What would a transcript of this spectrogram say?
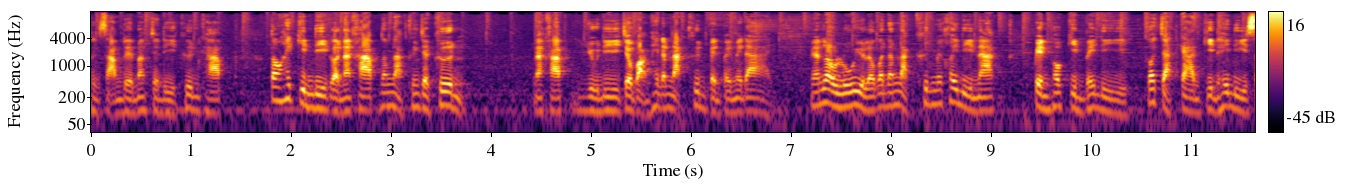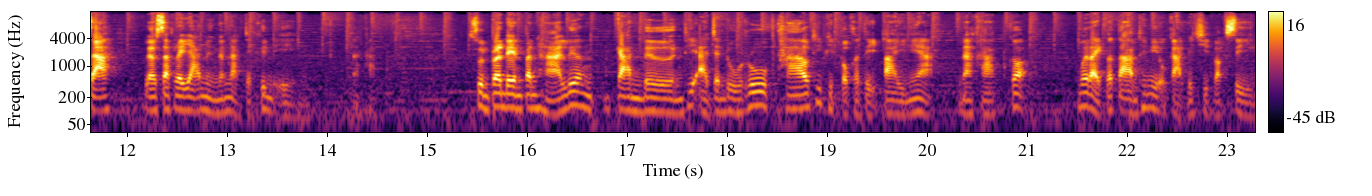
2-3 เดือนมักจะดีขึ้นครับ ต้องให้กินดีก่อนนะครับ น้ำหนักถึงจะขึ้นนะครับอยู่ดีจะหวังให้น้ำหนักขึ้นเป็นไปไม่ได้เพราะฉะนั้นเรารู้อยู่แล้วว่าน้ำหนักขึ้นไม่ค่อยดีนัก เป็นเพราะกินไม่ดี ก็จัดการกินให้ดีซะ แล้วสักระยะหนึ่งน้ำหนักจะขึ้นเองนะครับส่วนประเด็นปัญหาเรื่องการเดินที่อาจจะดูรูปเท้าที่ผิดปกติไปเนี่ยนะครับก็เมื่อไหร่ก็ตามที่มีโอกาสไปฉีดวัคซีน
